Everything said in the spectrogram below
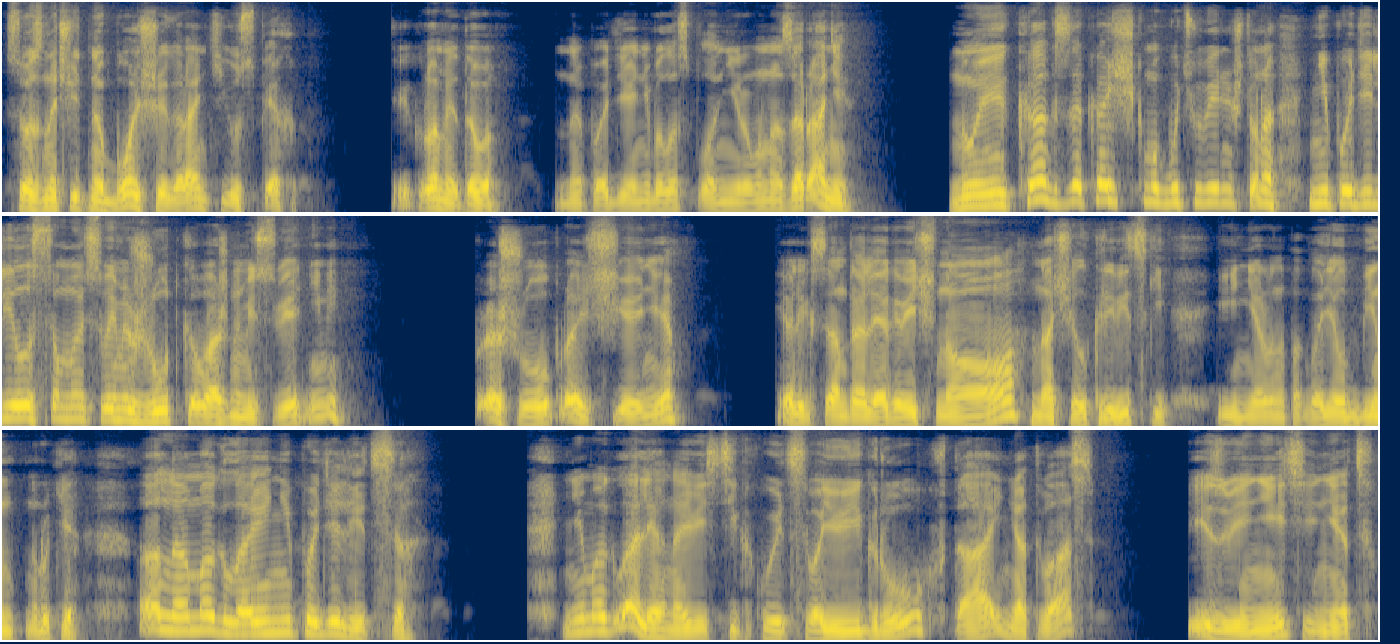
со значительно большей гарантией успеха. И, кроме того, нападение было спланировано заранее. Ну и как заказчик мог быть уверен, что она не поделилась со мной своими жутко важными сведениями? Прошу прощения, Александр Олегович, но... — начал Кривицкий и нервно погладил бинт на руке. Она могла и не поделиться. Не могла ли она вести какую-то свою игру в тайне от вас? Извините, нет.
